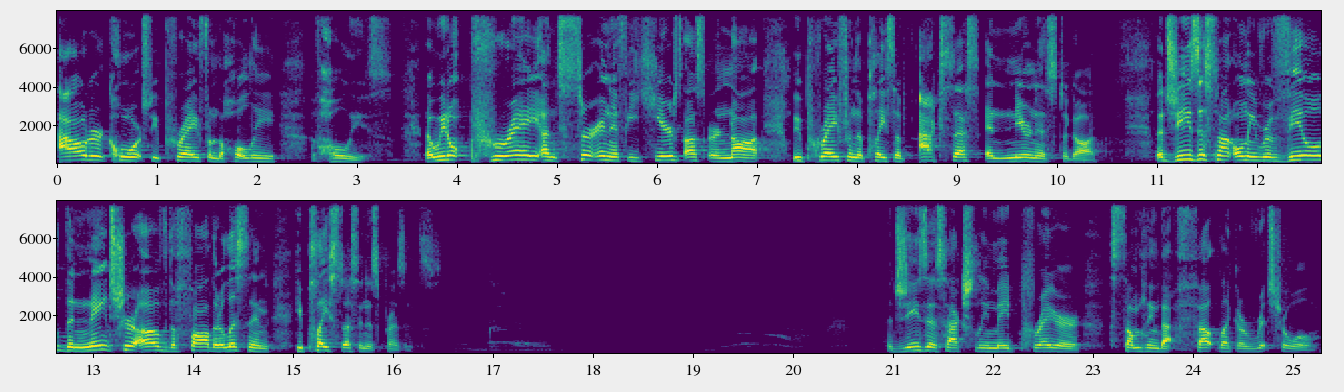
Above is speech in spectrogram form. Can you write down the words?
outer courts, we pray from the Holy of Holies. That we don't pray uncertain if He hears us or not, we pray from the place of access and nearness to God. That Jesus not only revealed the nature of the Father, listen, He placed us in His presence. Jesus actually made prayer something that felt like a ritual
